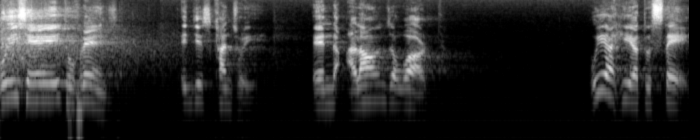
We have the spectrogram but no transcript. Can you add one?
We say to friends in this country and around the world, we are here to stay.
